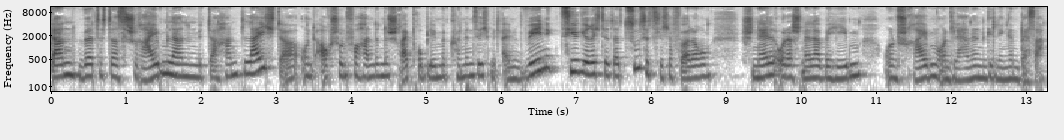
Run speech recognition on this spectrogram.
dann wird das Schreiben lernen mit der Hand leichter und auch schon vorhandene Schreibprobleme können sich mit ein wenig zielgerichteter zusätzlicher Förderung schnell oder schneller beheben und Schreiben und Lernen gelingen besser.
